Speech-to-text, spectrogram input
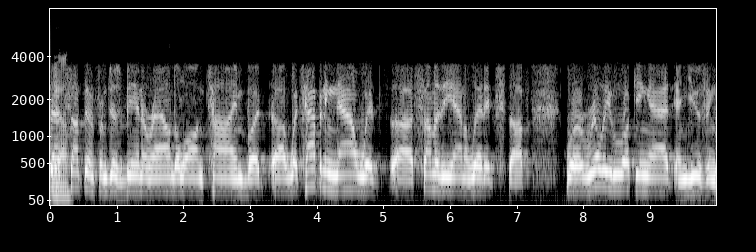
that's yeah. something from just being around a long time. But uh, what's happening now with uh, some of the analytics stuff, we're really looking at and using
